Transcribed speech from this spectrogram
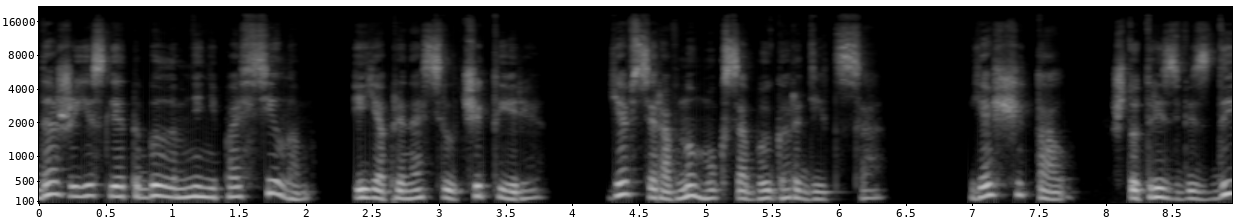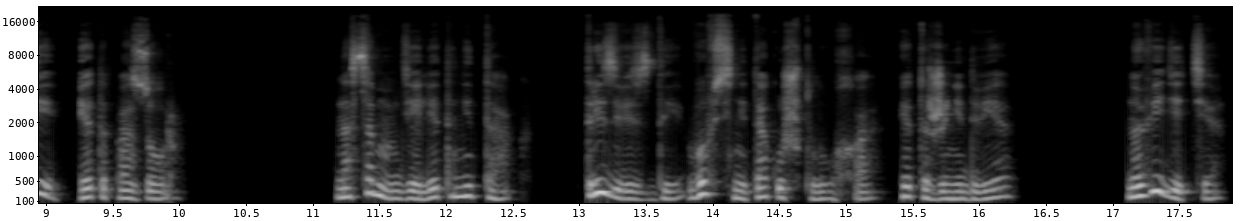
Даже если это было мне не по силам, и я приносил четыре, я все равно мог собой гордиться. Я считал, что три звезды – это позор. На самом деле это не так. Три звезды вовсе не так уж плохо, это же не две. Но видите,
